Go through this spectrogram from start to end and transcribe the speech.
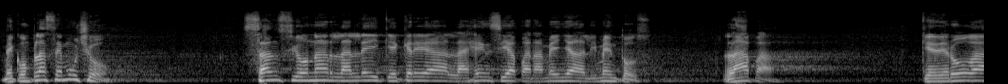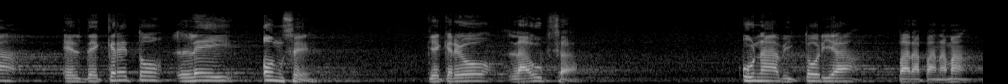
Me complace mucho sancionar la ley que crea la Agencia Panameña de Alimentos, la APA, que deroga el decreto ley 11 que creó la UPSA. Una victoria para Panamá.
